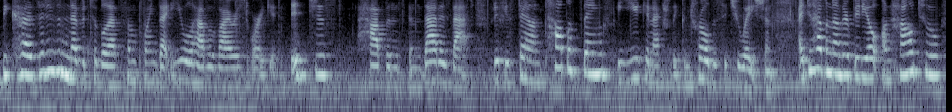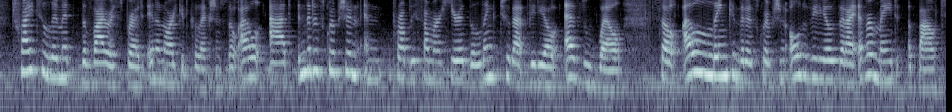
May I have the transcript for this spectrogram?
because it is inevitable at some point that you will have a virus orchid. It just happens and that is that. But if you stay on top of things, you can actually control the situation. I do have another video on how to try to limit the virus spread in an orchid collection. So I will add in the description and probably somewhere here the link to that video as well. So I will link in the description all the videos that I ever made about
